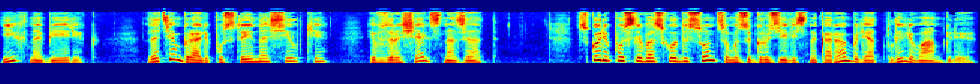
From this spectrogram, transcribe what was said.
их на берег. Затем брали пустые носилки и возвращались назад. Вскоре после восхода солнца мы загрузились на корабль и отплыли в Англию,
